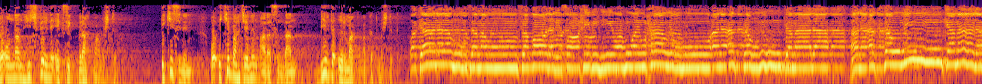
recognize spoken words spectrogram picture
ve ondan hiçbirini eksik bırakmamıştı. İkisinin o iki bahçenin arasından bir de ırmak akıtmıştık. وكان له ثمن فقال لصاحبه وهو يحاوره أنا أكثر منك مالا أنا أكثر منك مالا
